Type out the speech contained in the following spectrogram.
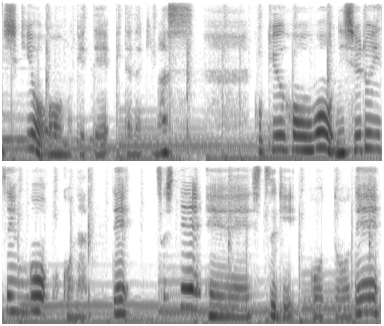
意識を向けていただきます。呼吸法を2種類前後行ってそして、えー、質疑応答で、え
